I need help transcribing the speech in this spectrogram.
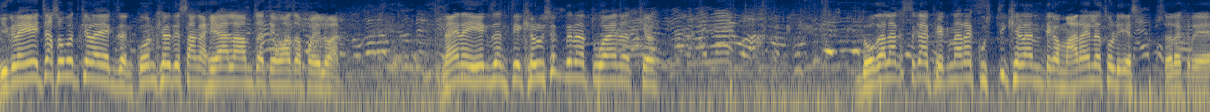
इकडे याच्या सोबत खेळा एक जण. कोण खेळते सांगा. हे आला आमचा तेव्हाचा पैलवान. नाही नाही एक जण ते खेळू शकते ना. तू आहे ना खेळ. दोघाला कसं काय फेकणार आहे? कुस्ती खेळा ना ते का मारायला थोडी सरक रे.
